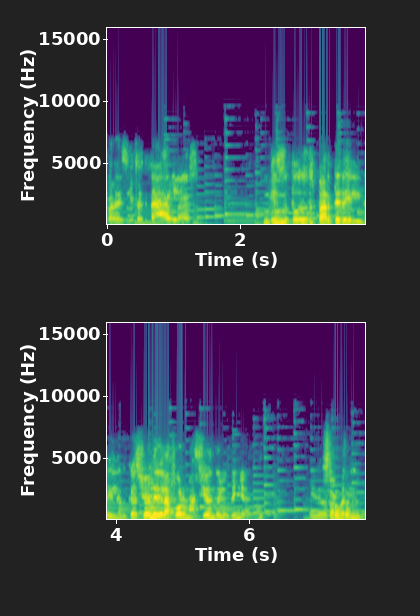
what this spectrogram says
para desinfectarlas. eso, todo eso es parte de, la educación y de la formación de los niños, ¿no? Y de los jóvenes.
